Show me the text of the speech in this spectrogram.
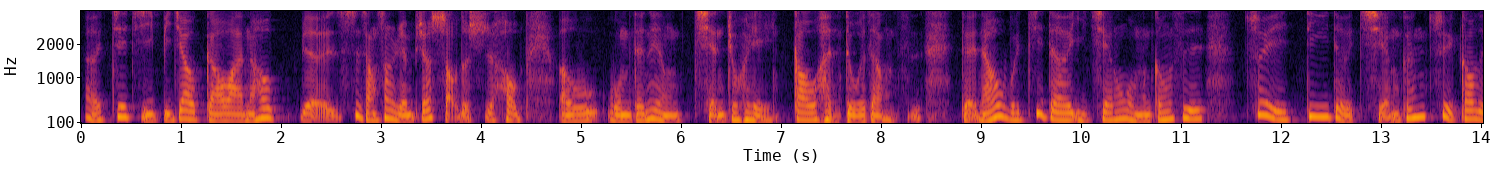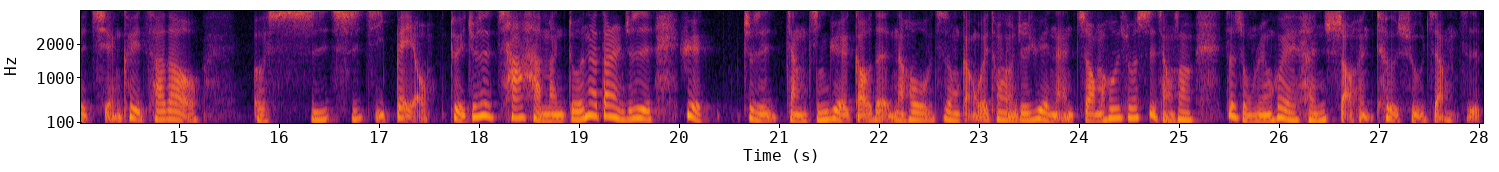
呃阶级比较高啊，然后呃市场上人比较少的时候，呃我们的那种钱就会高很多这样子。对，然后我记得以前我们公司最低的钱跟最高的钱可以差到呃十十几倍哦，对，就是差还蛮多。那当然就是越。就是奖金越高的，然后这种岗位通常就越难招嘛，或者说市场上这种人会很少、很特殊这样子。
